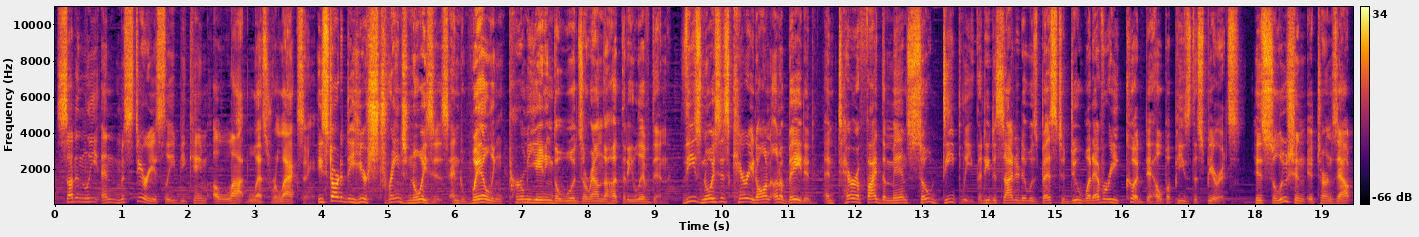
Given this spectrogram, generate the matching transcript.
suddenly and mysteriously became a lot less relaxing. He started to hear strange noises and wailing permeating the woods around the hut that he lived in. These noises carried on unabated and terrified the man so deeply that he decided it was best to do whatever he could to help appease the spirits. His solution, it turns out,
